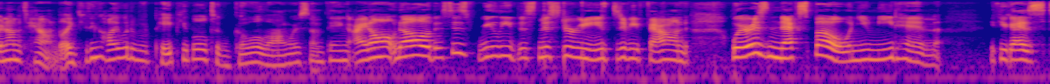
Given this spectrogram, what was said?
or not a town, but like, do you think Hollywood would pay people to go along with something? I don't know. This is really, this mystery needs to be found. Where is Nexpo when you need him? If you guys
